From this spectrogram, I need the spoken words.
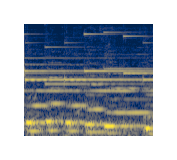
Música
